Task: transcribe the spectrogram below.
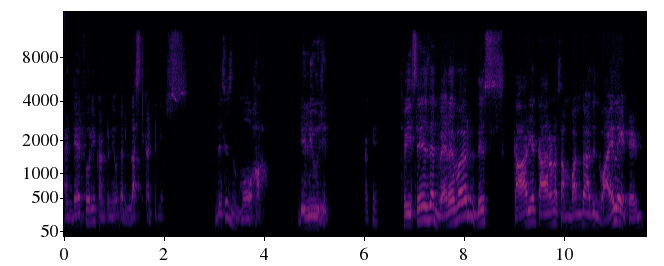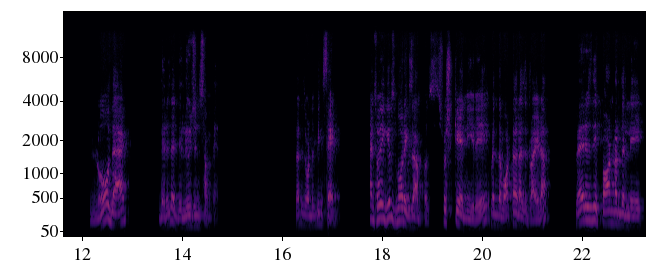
and therefore you continue that lust continues. This is moha, delusion. Okay, so he says that wherever this karya karana sambandha has been violated, know that there is a delusion somewhere. That is what is being said. And so he gives more examples. Shushke nire, when the water has dried up, where is the pond or the lake?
